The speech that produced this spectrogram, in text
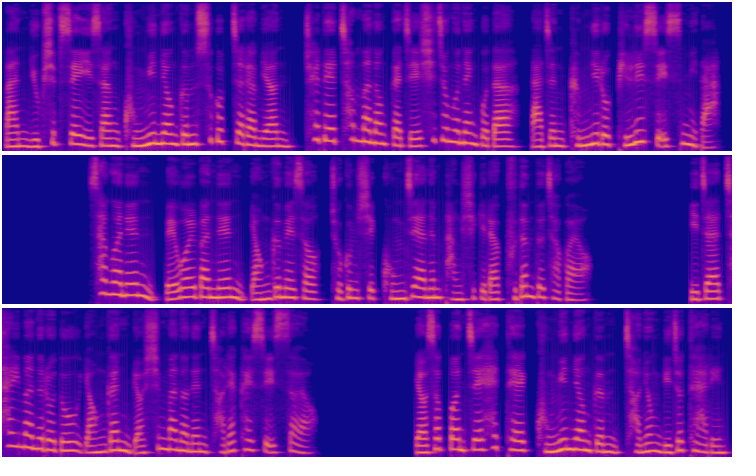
만 60세 이상 국민연금 수급자라면 최대 1천만 원까지 시중은행보다 낮은 금리로 빌릴 수 있습니다. 상환은 매월 받는 연금에서 조금씩 공제하는 방식이라 부담도 적어요. 이자 차이만으로도 연간 몇십만 원은 절약할 수 있어요. 여섯 번째 혜택 국민연금 전용 리조트 할인.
